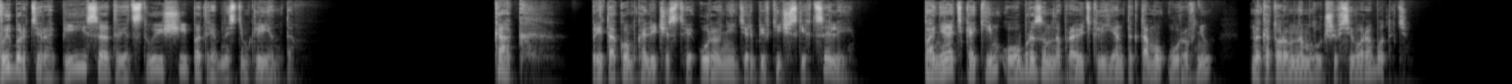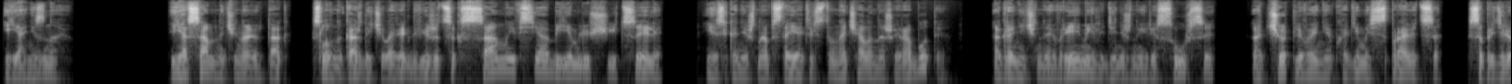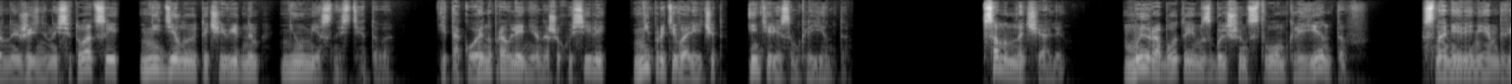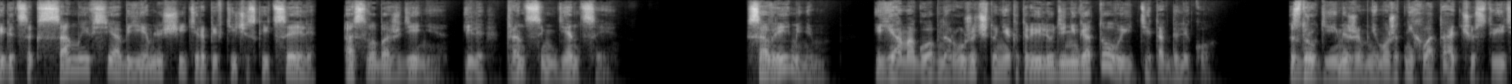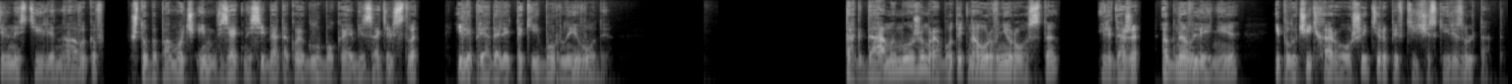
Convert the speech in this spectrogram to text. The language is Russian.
Выбор терапии, соответствующий потребностям клиента. Как при таком количестве уровней терапевтических целей понять, каким образом направить клиента к тому уровню, на котором нам лучше всего работать? Я не знаю. Я сам начинаю так, словно каждый человек движется к самой всеобъемлющей цели, если, конечно, обстоятельства начала нашей работы, ограниченное время или денежные ресурсы, отчетливая необходимость справиться с определенной жизненной ситуацией не делают очевидным неуместность этого. И такое направление наших усилий не противоречит интересам клиента. В самом начале мы работаем с большинством клиентов – с намерением двигаться к самой всеобъемлющей терапевтической цели – освобождению или трансценденции. Со временем я могу обнаружить, что некоторые люди не готовы идти так далеко. С другими же мне может не хватать чувствительности или навыков, чтобы помочь им взять на себя такое глубокое обязательство или преодолеть такие бурные воды. Тогда мы можем работать на уровне роста или даже обновления и получить хороший терапевтический результат.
